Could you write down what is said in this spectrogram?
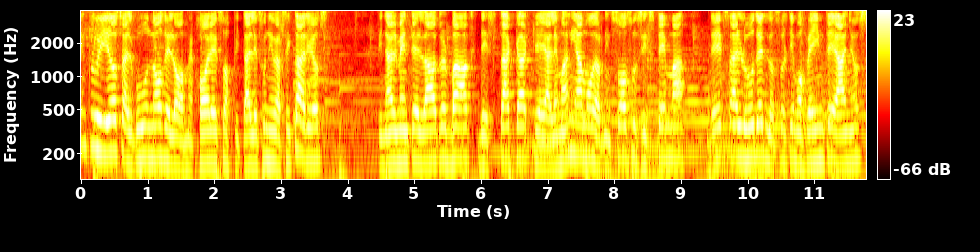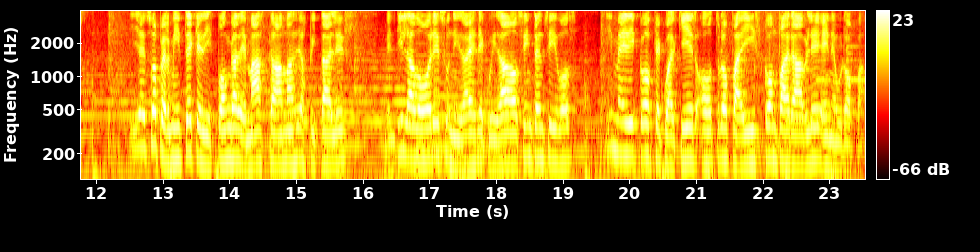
incluidos algunos de los mejores hospitales universitarios. Finalmente, Lauterbach destaca que Alemania modernizó su sistema de salud en los últimos 20 años y eso permite que disponga de más camas de hospitales, ventiladores, unidades de cuidados intensivos y médicos que cualquier otro país comparable en Europa.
